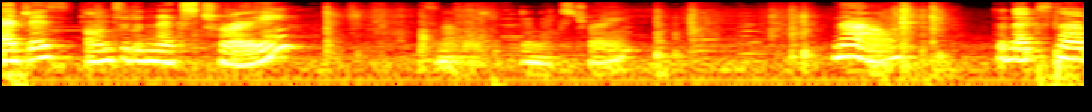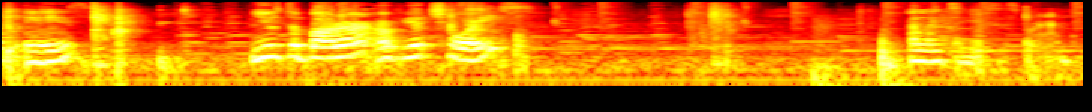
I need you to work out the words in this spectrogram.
Edges onto the next tray. It's not the next tray. Now, the next step is use the butter of your choice. I like to use this brand.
